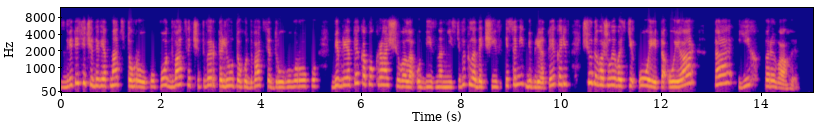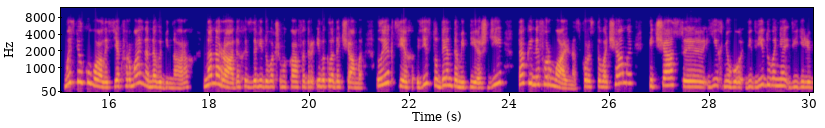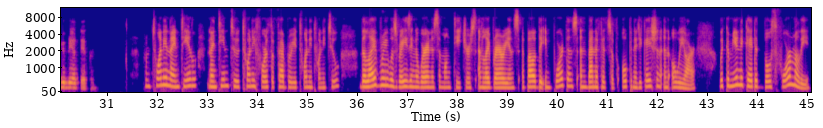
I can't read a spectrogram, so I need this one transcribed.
З 2019 року по 24 лютого 2022 року бібліотека покращувала обізнаність викладачів і самих бібліотекарів щодо важливості ОІ та ОІР та їх переваги. Ми спілкувалися як формально на вебінарах, на нарадах із завідувачами кафедр і викладачами, лекціях зі студентами PhD, так і неформально з користувачами під час е, їхнього відвідування відділів бібліотеки. From 2019 19 to 24th of February 2022, the library was raising awareness among teachers and librarians about the importance and benefits of open education and OER. We communicated both formally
